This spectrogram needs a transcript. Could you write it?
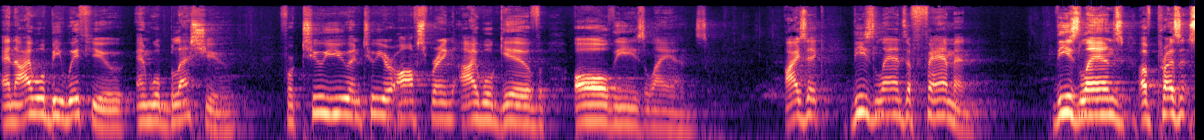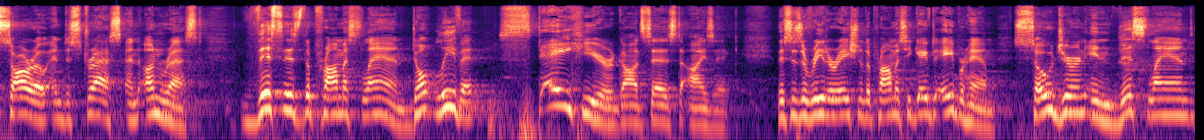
and I will be with you and will bless you. For to you and to your offspring I will give all these lands. Isaac, these lands of famine, these lands of present sorrow and distress and unrest, this is the promised land. Don't leave it. Stay here, God says to Isaac. This is a reiteration of the promise he gave to Abraham Sojourn in this land,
